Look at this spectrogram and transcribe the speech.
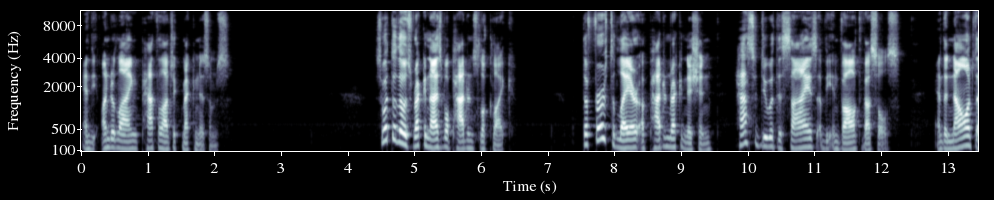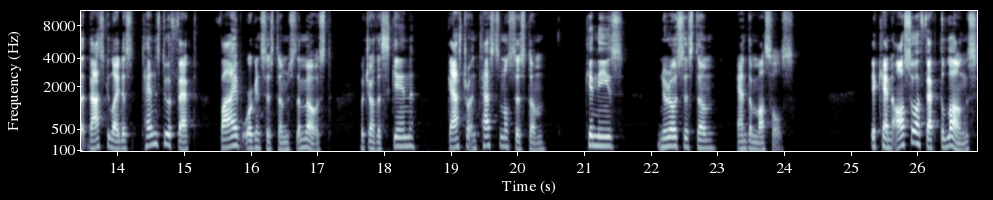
and the underlying pathologic mechanisms. So what do those recognizable patterns look like? The first layer of pattern recognition has to do with the size of the involved vessels, and the knowledge that vasculitis tends to affect five organ systems the most, which are the skin, gastrointestinal system, kidneys, neurosystem, and the muscles. It can also affect the lungs,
